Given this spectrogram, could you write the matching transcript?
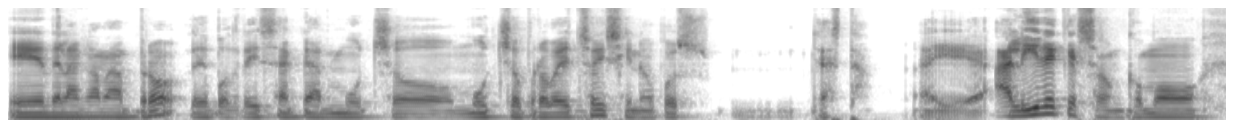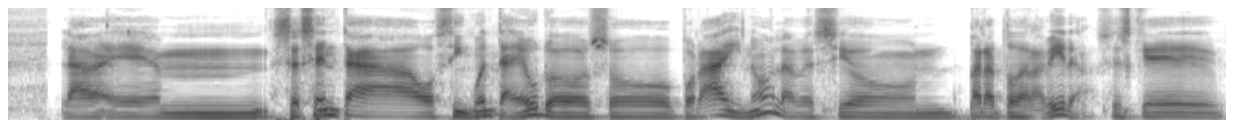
eh, de la gama Pro, le podréis sacar mucho, mucho provecho y si no, pues ya está. Alide que son como la, em, 60 o 50 euros o por ahí, ¿no? La versión para toda la vida. Si es que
